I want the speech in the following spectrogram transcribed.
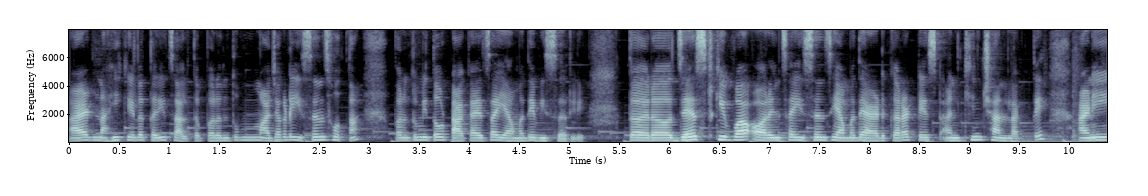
ॲड नाही केलं तरी चालतं. परंतु माझ्याकडे इसेन्स होता. परंतु मी तो टाकायचा यामध्ये विसरले. तर झेस्ट किंवा ऑरेंजचा इसेन्स यामध्ये ॲड करा. टेस्ट आणखीन छान लागते. आणि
